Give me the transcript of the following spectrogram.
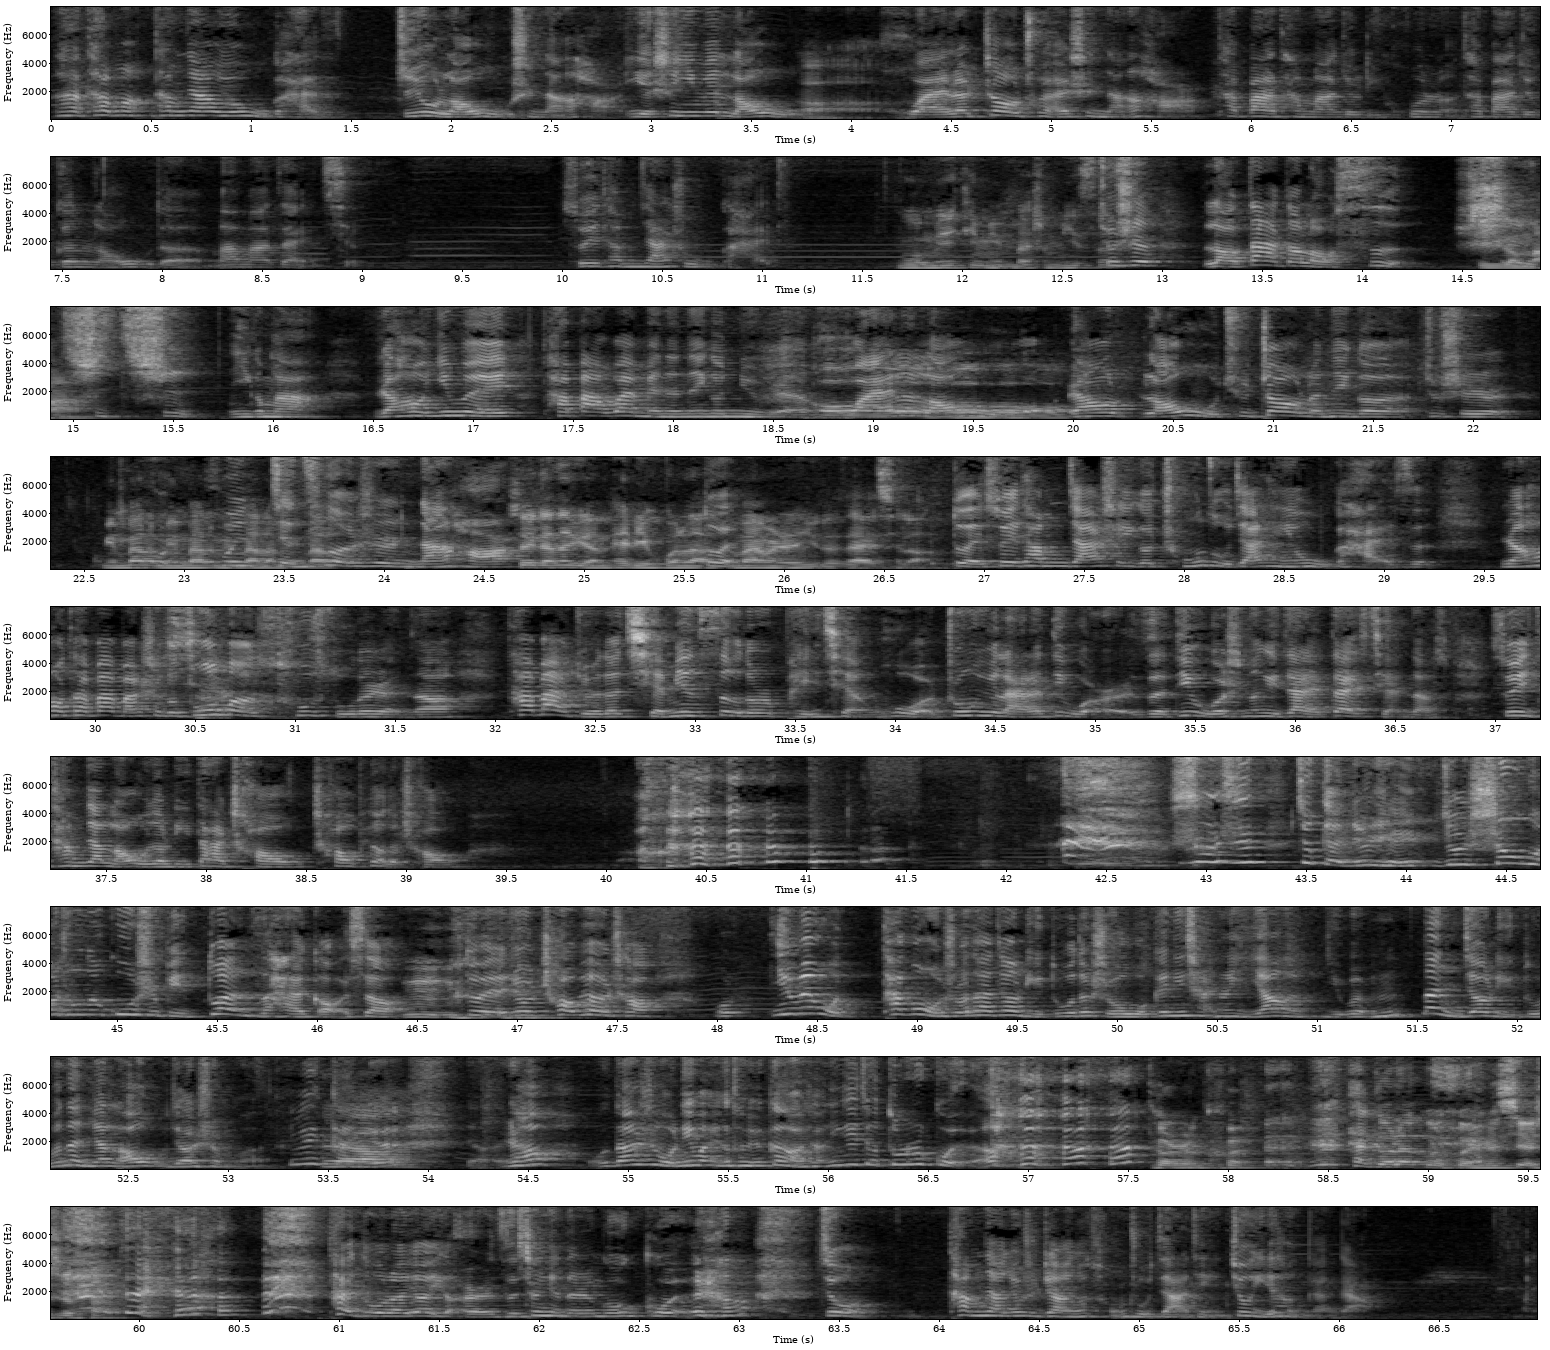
他 他们他们家有五个孩子，只有老五是男孩儿，也是因为老五啊。怀了照出来是男孩儿，他爸他妈就离婚了，他爸就跟老五的妈妈在一起了，所以他们家是五个孩子，我没听明白什么意思。就是老大到老四是一个妈。是是一个妈，然后因为他爸外面的那个女人哦怀了老五，然后老五去照了那个就是明白了，明白了，明白了，婚检。测是男孩儿，所以跟他原配离婚了，对跟外面这女的在一起了。对，所以他们家是一个重组家庭，有五个孩子。然后他爸爸是个多么粗俗的人呢？他爸觉得前面四个都是赔钱货，终于来了第五个儿子，第五个是能给家里带钱的，所以他们家老五叫李大钞，钞票的钞。是不是就感觉人就是生活中的故事比段子还搞笑？嗯，对，就是钞票钞。我因为我他跟我说他叫李多的时候，我跟你产生一样的疑问，嗯，那你叫李多，那你家老五叫什么？因为感觉，然后我当时我另外一个同学更搞笑，应该叫多尔衮啊。都是滚，太多了，滚滚出去是吧？对太多了，要一个儿子，剩下的人给我滚。然后就他们家就是这样一个从主家庭，就也很尴尬。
